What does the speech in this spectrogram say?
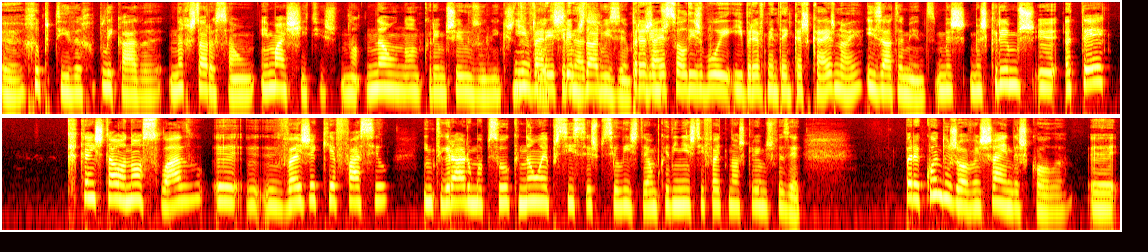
uh, repetida, replicada na restauração, em mais sítios. Não, não, não queremos ser os únicos. E em várias queremos cidades. dar o exemplo. Para queremos... já é só Lisboa e brevemente em Cascais, não é? Exatamente, mas, mas queremos uh, até que quem está ao nosso lado uh, veja que é fácil integrar uma pessoa que não é preciso ser especialista. É um bocadinho este efeito que nós queremos fazer para quando os jovens saem da escola uh,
